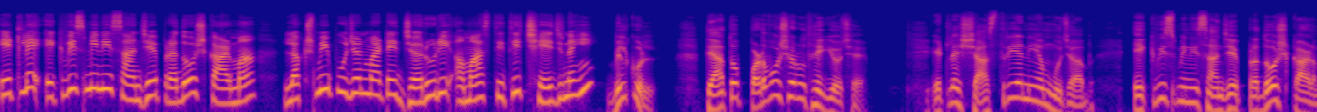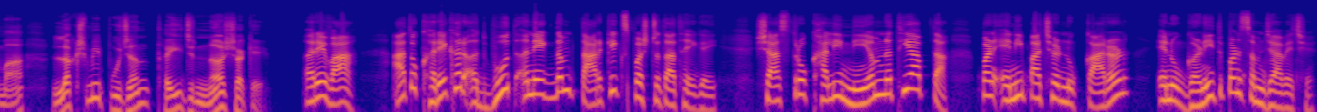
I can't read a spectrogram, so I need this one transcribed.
એટલે એકવીસમીની સાંજે પ્રદોષકાળમાં લક્ષ્મી પૂજન માટે જરૂરી અમાસ તિથિ છે જ નહીં? બિલકુલ. ત્યાં તો પડવો શરૂ થઈ ગયો છે. એટલે શાસ્ત્રીય નિયમ મુજબ, એકવીસમીની સાંજે પ્રદોષકાળમાં લક્ષ્મી પૂજન થઈ જ ન શકે. અરે વાહ! આ તો ખરેખર અદ્ભુત અને એકદમ તાર્કિક સ્પષ્ટતા થઈ ગઈ. શાસ્ત્રો ખાલી નિયમ નથી આપતા, પણ એની પાછળનું કારણ, એનું ગણિત પણ સમજાવે છે.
